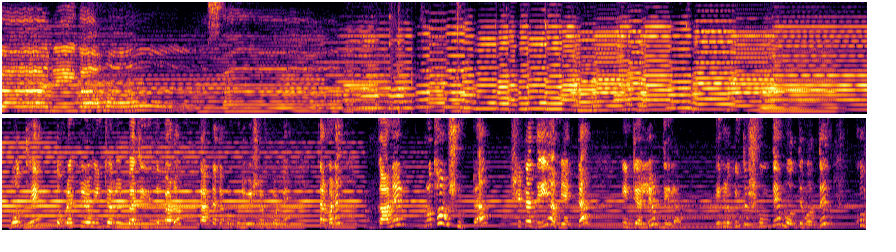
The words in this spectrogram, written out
গা রে গা মা সা মধ্যে তোমরা একটু ইন্টারভিউ বাজিয়ে দিতে পারো, গানটা যখন পরিবেশন করবে, তার মানে গানের প্রথম সুরটা, সেটা দিয়ে আমি একটা ইন্টারলিউড দিলাম। এগুলো কিন্তু শুনতে মধ্যে মধ্যে খুব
